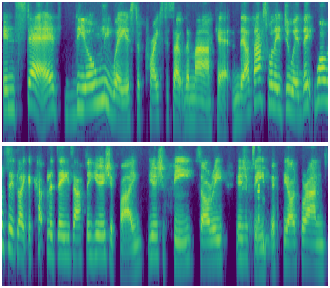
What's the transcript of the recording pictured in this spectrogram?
instead, the only way is to price us out of the market, and that's what they're doing. They, what was it like a couple of days after? Here's your fine, here's your fee. Sorry, here's your fee, fifty odd grand.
